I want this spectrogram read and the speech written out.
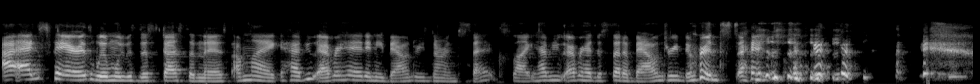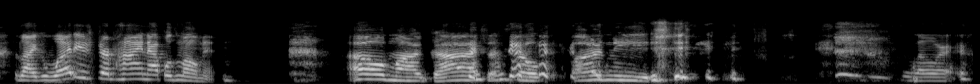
I asked Paris when we was discussing this. I'm like, have you ever had any boundaries during sex? Like, have you ever had to set a boundary during sex? like, what is your pineapples moment? Oh my gosh, that's so funny. Lord.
